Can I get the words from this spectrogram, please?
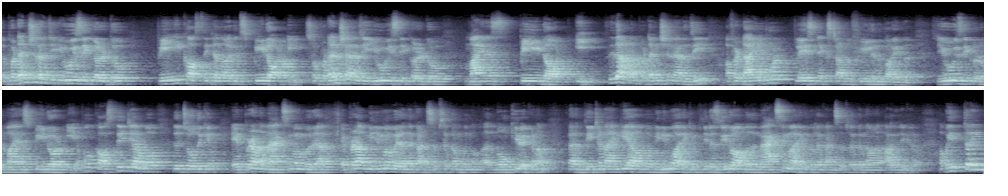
the potential energy u is equal to pe cos theta എന്ന് പറയുന്നത് p dot e. So potential energy u is equal to minus p dot e. ഇതാണ് energy of a dipole placed in external field എന്ന് പറയുന്നത്. U is equal to minus P dot E അപ്പോൾ കോസ് തീറ്റ ആകുമ്പോൾ ഇത് ചോദിക്കും എപ്പോഴാണ് മാക്സിമം വരിക എപ്പോഴാണ് മിനിമം വരിക എന്ന കൺസെപ്റ്റ്സ് ഒക്കെ നമുക്ക് നോക്കി വെക്കണം. കാരണം തീറ്റ നയന്റി ആകുമ്പോൾ മിനിമം ആയിരിക്കും തീറ്റ സീറോ ആകുമ്പോൾ മാക്സിമം ആയിരിക്കും എന്നുള്ള കൺസെപ്റ്റ്സ് ഒക്കെ നമ്മൾ അറിഞ്ഞിരിക്കണം. അപ്പോൾ ഇത്രയും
